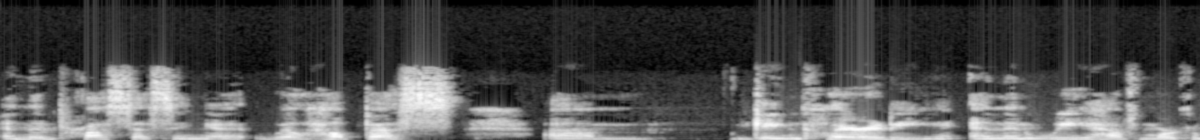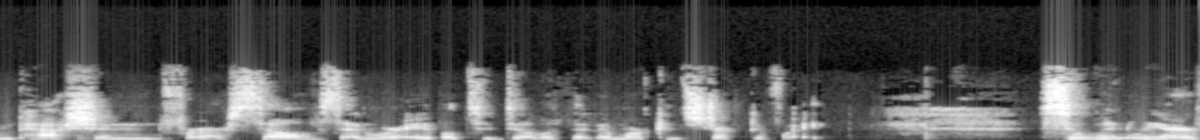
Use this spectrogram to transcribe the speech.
and then processing it will help us. Um, gain clarity and then we have more compassion for ourselves and we're able to deal with it in a more constructive way. So, when we are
